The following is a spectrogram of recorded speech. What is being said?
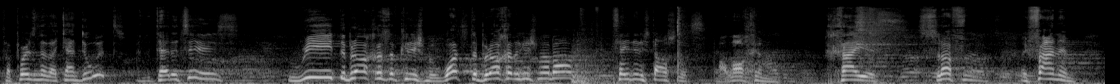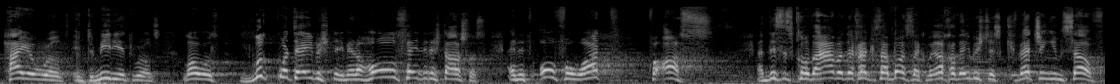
If a person says, I can't do it, and the teretz is, Read the brachas of Krishma. What's the bracha of Krishma about? Say the Ishtashlis. Malachim, Chayis, Srafim, Ifanim, higher worlds, intermediate worlds, lower worlds. Look what the Abish did. He made a whole Seder Ishtashlis. And it's all for what? For us. And this is called Ava de Chag Sabosak. The Abish is kvetching himself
